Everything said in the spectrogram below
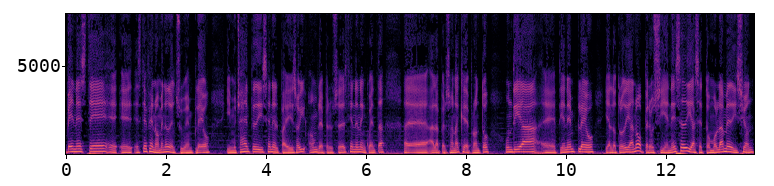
ven este, eh, este fenómeno del subempleo? Y mucha gente dice en el país, hoy, hombre, pero ustedes tienen en cuenta eh, a la persona que de pronto un día eh, tiene empleo y al otro día no, pero si en ese día se tomó la medición,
